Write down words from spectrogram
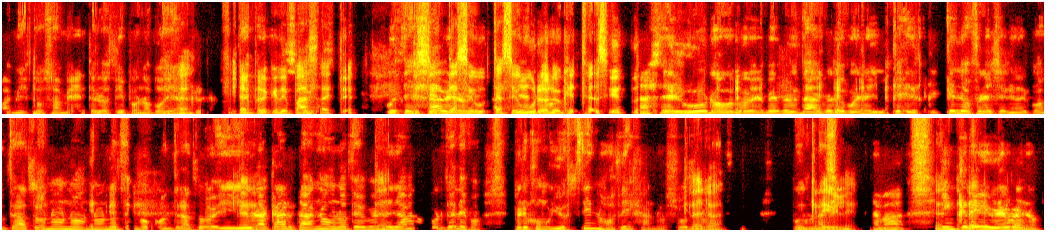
amistosamente. Los tipos no podían creer. ¿Pero qué le pasa a este? Usted sabe. ¿Está, seguro de lo que está haciendo? ¿Está seguro? Me preguntaban, pero bueno, ¿y qué, qué, le ofrecen en el contrato? No, no, no, no tengo contrato. ¿Y una carta? No, no te me llaman por teléfono. Pero como, y usted nos deja a nosotros. Claro. Increíble. Increíble, bueno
